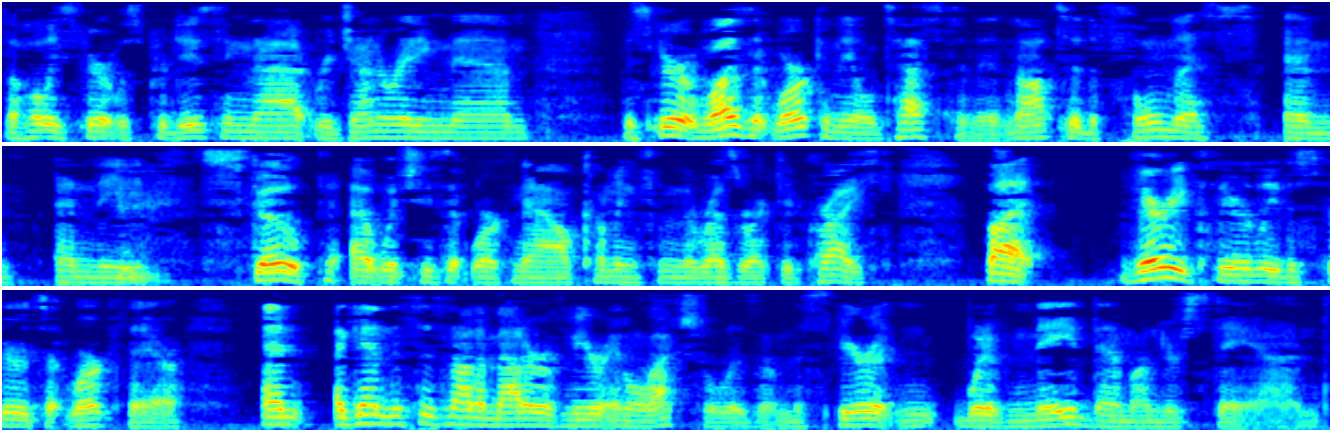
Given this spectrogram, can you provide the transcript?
the Holy Spirit was producing that, regenerating them. The Spirit was at work in the Old Testament, not to the fullness and and the scope at which He's at work now, coming from the resurrected Christ. But very clearly, the Spirit's at work there. And again, this is not a matter of mere intellectualism. The Spirit would have made them understand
